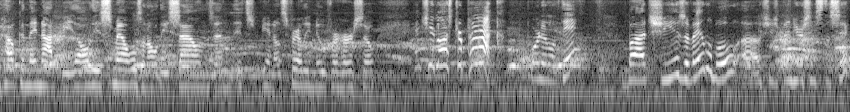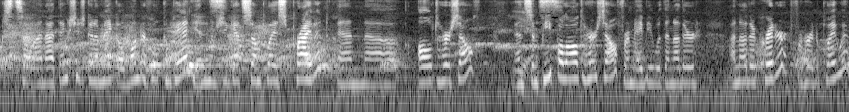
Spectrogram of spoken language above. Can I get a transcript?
how can they not be? All these smells and all these sounds, and it's you know it's fairly new for her. So and she lost her pack. Poor little thing. But she is available. Uh, she's been here since the 6th, so and I think she's going to make a wonderful companion when she gets someplace private and uh, all to herself, and yes. some people all to herself, or maybe with another another critter for her to play with.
